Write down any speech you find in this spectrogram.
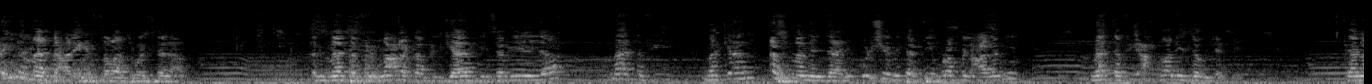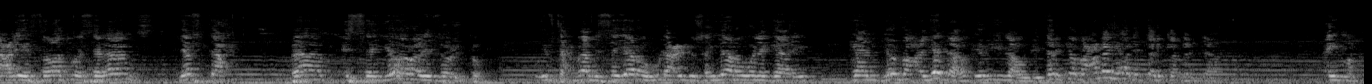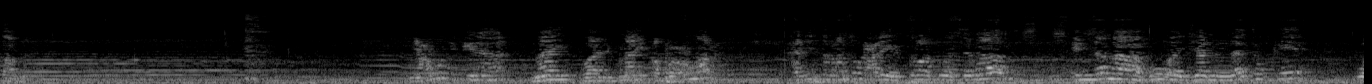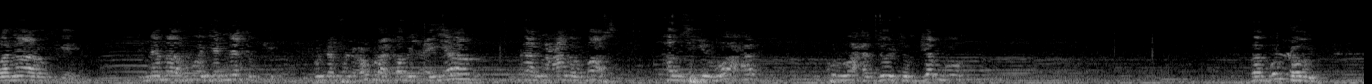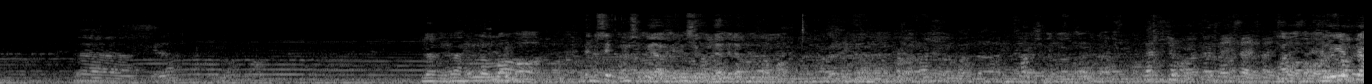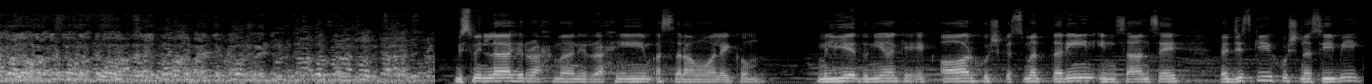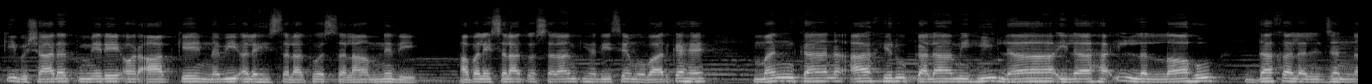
أين مات عليه الصلاة والسلام؟ مات في المعركة في الجهاد في سبيل الله؟ مات في مكان أسمى من ذلك. كل شيء بترتيب رب العالمين. مات في أحضان زوجته. كان عليه الصلاة والسلام يفتح باب السيارة لزوجته. ويفتح باب السيارة وهو لا عنده سيارة ولا قاري. كان يضع يده رجله لتركب عليها لتركب الرجال أي مقام؟ نعود إلى ماي والد ماي أبو عمر. حديث الرسول عليه الصلاة والسلام إنما هو جنتك ونارك. إنما هو جنتك. كنا في العمرة قبل أيام وكان معانا الباص خمسين واحد. كل واحد زوجته بجنبه. فبقول لهم آه لا اله الا الله. امسك امسك يا أخي، امسك. لا اله الا الله. بسم اللہ الرحمن الرحیم. السلام علیکم. ملیے دنیا کے ایک اور خوش قسمت ترین انسان سے جس کی خوش نصیبی کی بشارت میرے اور آپ کے نبی علیہ السلاۃ والسلام نے دی۔ آپ علیہ السلاۃ والسلام کی حدیث مبارکہ ہے، من کان آخر کلامہ لا الہ الا اللہ دخل الجنہ.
